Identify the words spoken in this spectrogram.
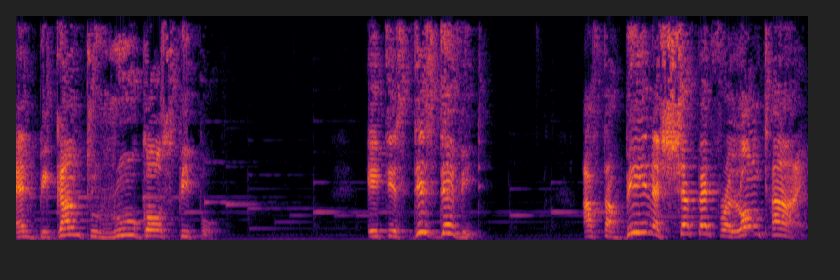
and began to rule God's people. It is this David, after being a shepherd for a long time,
